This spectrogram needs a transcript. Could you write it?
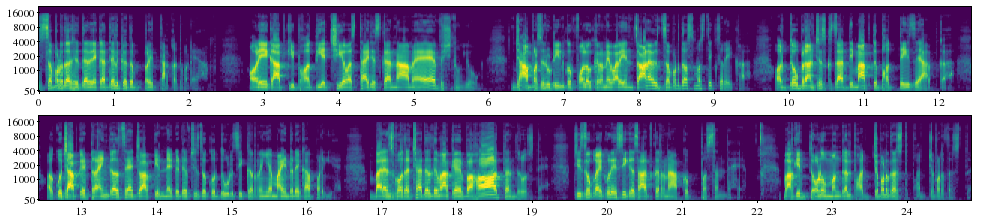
ज़बरदस्त इधर देखा दिल के तो बड़ी ताकतवर है आप। और एक आपकी बहुत ही अच्छी अवस्था है, जिसका नाम है विष्णु योग। जहाँ पर से रूटीन को फॉलो करने वाले इंसान है, ज़बरदस्त मस्तिष्क रेखा। और दो ब्रांचेस के साथ दिमाग तो बहुत तेज़ है आपका। और कुछ आपके ट्राइंगल्स हैं जो आपकी नेगेटिव चीज़ों को दूर सी कर रही है, माइंड रेखा पर ही है। बैलेंस बहुत अच्छा दिल दिमाग है, बहुत तंदुरुस्त है। चीज़ों को एक्यूरेसी के साथ करना आपको पसंद है। बाकी दोनों मंगल बहुत ज़बरदस्त बहुत ज़बरदस्त।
